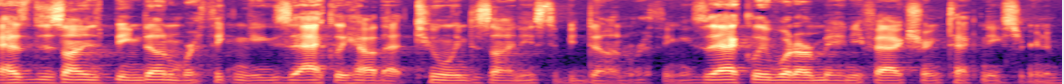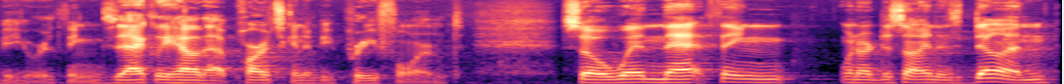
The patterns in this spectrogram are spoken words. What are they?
as design is being done, we're thinking exactly how that tooling design needs to be done. We're thinking exactly what our manufacturing techniques are going to be. We're thinking exactly how that part's going to be preformed. So when that thing when our design is done,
